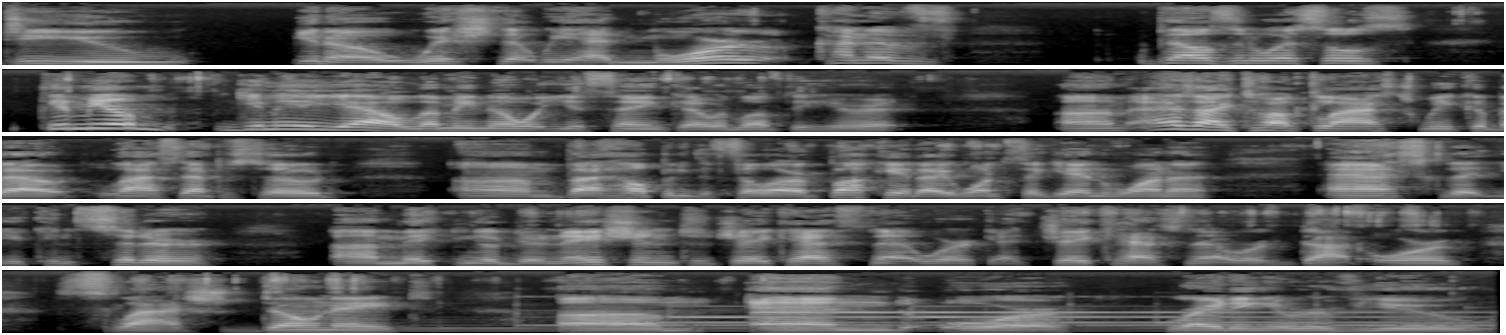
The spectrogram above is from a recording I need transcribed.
do you you know wish that we had more kind of bells and whistles? Give me a give me a yell. Let me know what you think. I would love to hear it. Um, as I talked last week about last episode um, about helping to fill our bucket, I once again want to ask that you consider uh, making a donation to JCast Network at jcastnetwork.org slash donate um, and or writing a review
